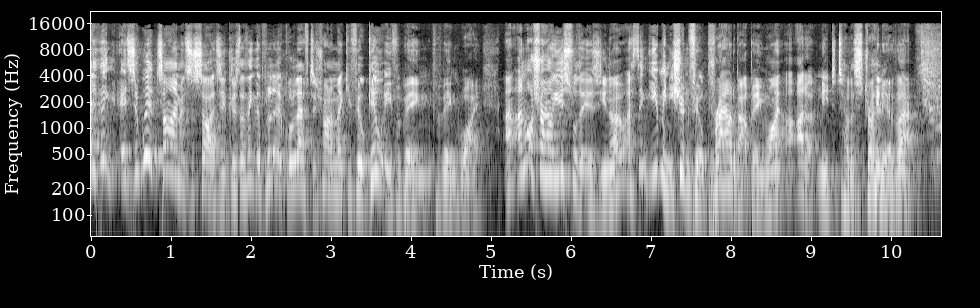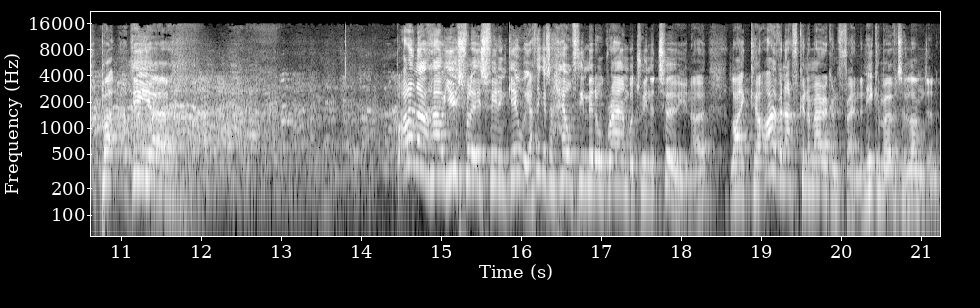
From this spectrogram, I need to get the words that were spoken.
I think it's a weird time in society because I think the political left is trying to make you feel guilty for being for being white. And I'm not sure how useful that is. You know, I think you mean you shouldn't feel proud about being white. I, I don't need to tell Australia that. But the. Uh, but I don't know how useful it is feeling guilty. I think there's a healthy middle ground between the two, you know? Like, uh, I have an African American friend, and he came over to London.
